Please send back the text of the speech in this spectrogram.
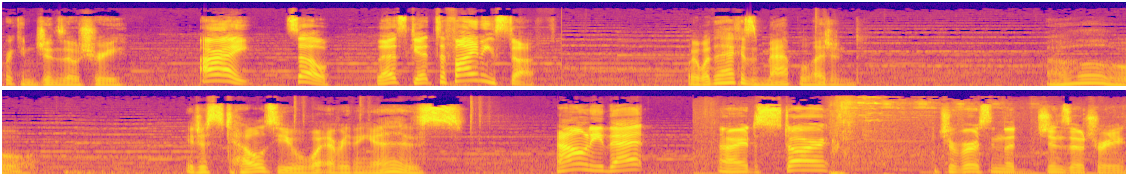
Freaking Ginso tree. All right, so let's get to finding stuff. Wait, what the heck is map legend? Oh. It just tells you what everything is. I don't need that. All right, to start, traversing the Ginso tree.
